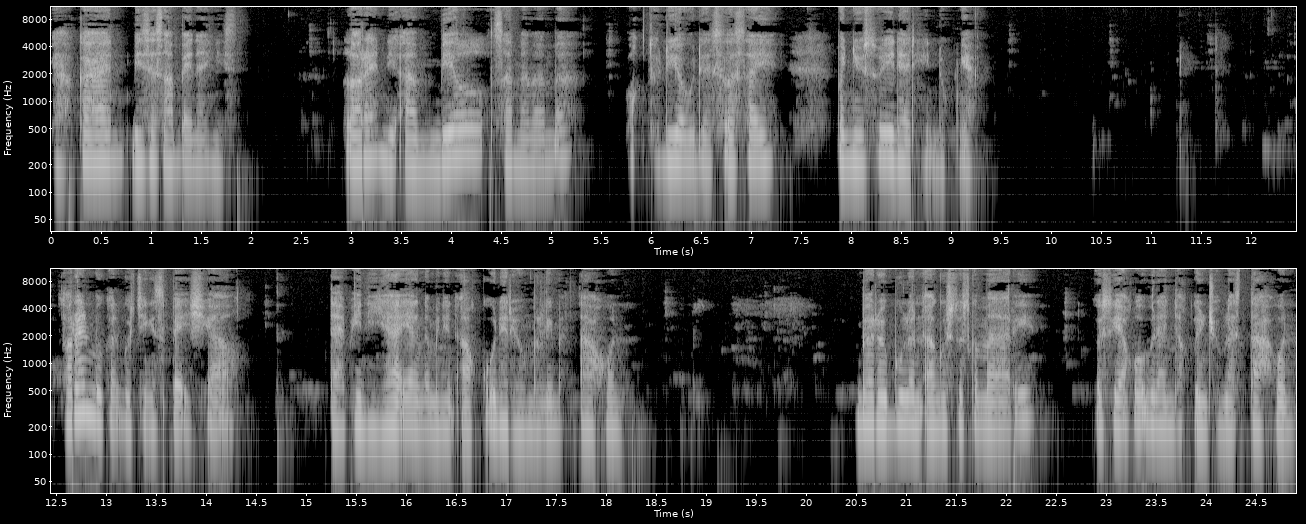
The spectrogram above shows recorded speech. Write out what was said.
bahkan bisa sampai nangis. Loren diambil sama mama waktu dia udah selesai menyusui dari induknya. Loren bukan kucing spesial, tapi dia yang nemenin aku dari umur 5 tahun. Baru bulan Agustus kemarin, usia aku beranjak 17 tahun.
